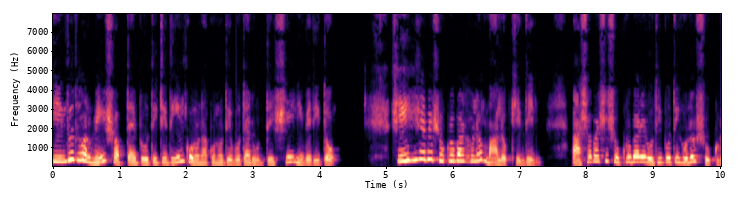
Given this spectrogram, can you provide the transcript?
হিন্দু ধর্মে সপ্তাহে প্রতিটি দিন কোনো না কোনো দেবতার উদ্দেশ্যে নিবেদিত। সেই হিসাবে শুক্রবার হলো মা লক্ষ্মীর দিন। পাশাপাশি শুক্রবারের অধিপতি হলো শুক্র।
